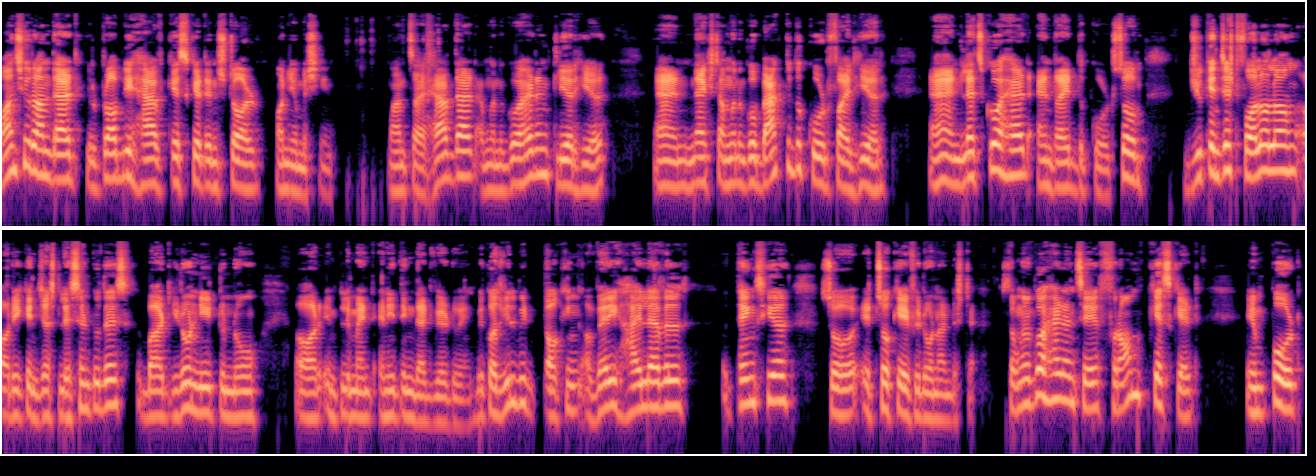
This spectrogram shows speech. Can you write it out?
Once you run that, you'll probably have Qiskit installed on your machine. Once I have that, I'm going to go ahead and clear here. And next, I'm going to go back to the code file here. And let's go ahead and write the code. So you can just follow along or you can just listen to this, but you don't need to know or implement anything that we're doing because we'll be talking a very high level things here. So it's okay if you don't understand. So I'm going to go ahead and say from Qiskit, import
